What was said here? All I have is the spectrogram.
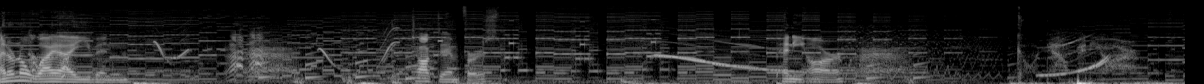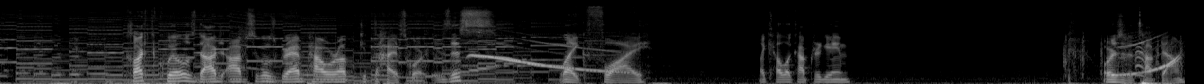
I don't know why I even talked to him first. Penny R. Going down, Penny R. Collect quills, dodge obstacles, grab power up, get the high score. Is this like fly? Like helicopter game? Or is it a top down?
